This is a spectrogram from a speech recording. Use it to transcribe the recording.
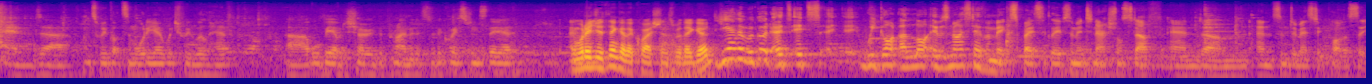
and uh, once we've got some audio, which we will have, uh, we'll be able to show the Prime Minister the questions there. And what did you think of the questions? Were they good? Yeah, they were good. It's, it's it, we got a lot. It was nice to have a mix, basically, of some international stuff and um, and some domestic policy.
